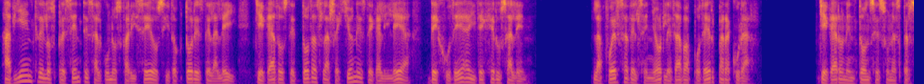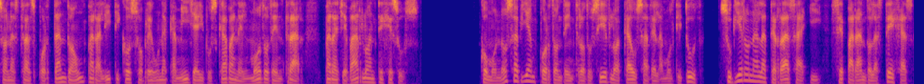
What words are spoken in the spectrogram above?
había entre los presentes algunos fariseos y doctores de la ley, llegados de todas las regiones de Galilea, de Judea y de Jerusalén. La fuerza del Señor le daba poder para curar. Llegaron entonces unas personas transportando a un paralítico sobre una camilla y buscaban el modo de entrar para llevarlo ante Jesús. Como no sabían por dónde introducirlo a causa de la multitud, subieron a la terraza y, separando las tejas,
